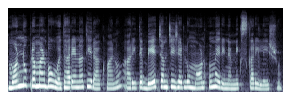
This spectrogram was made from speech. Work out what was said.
મોણનું પ્રમાણ બહુ વધારે નથી રાખવાનું. આ રીતે બે ચમચી જેટલું મોણ ઉમેરીને મિક્સ કરી લઈશું.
